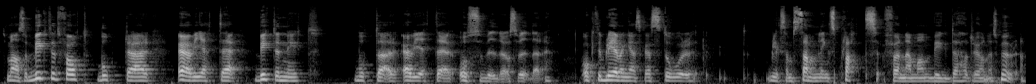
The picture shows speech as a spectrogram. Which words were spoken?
Så man har alltså byggt ett fort, bott där, övergett det, byggt ett nytt, bott där, övergett det och så vidare och så vidare. Och det blev en ganska stor liksom, samlingsplats för när man byggde Hadrianusmuren.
